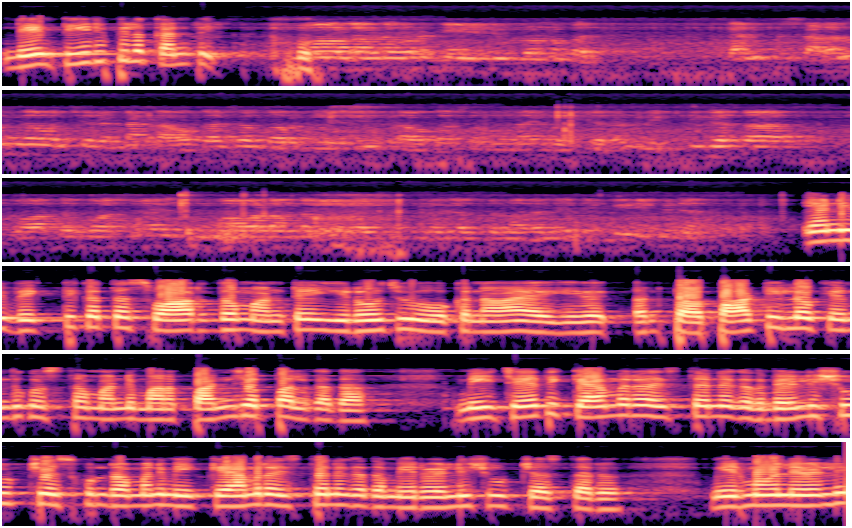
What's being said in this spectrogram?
నేను టీడీపీలో కనిపి అండి వ్యక్తిగత స్వార్థం అంటే ఈరోజు ఒక నా పార్టీలోకి ఎందుకు వస్తామండి? మనకు పని చెప్పాలి కదా. మీ చేతి కెమెరా ఇస్తేనే కదా. వెళ్ళి షూట్ చేసుకుని రమ్మని మీ కెమెరా ఇస్తేనే కదా మీరు వెళ్ళి షూట్ చేస్తారు. మీరు మమ్మల్ని వెళ్ళి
